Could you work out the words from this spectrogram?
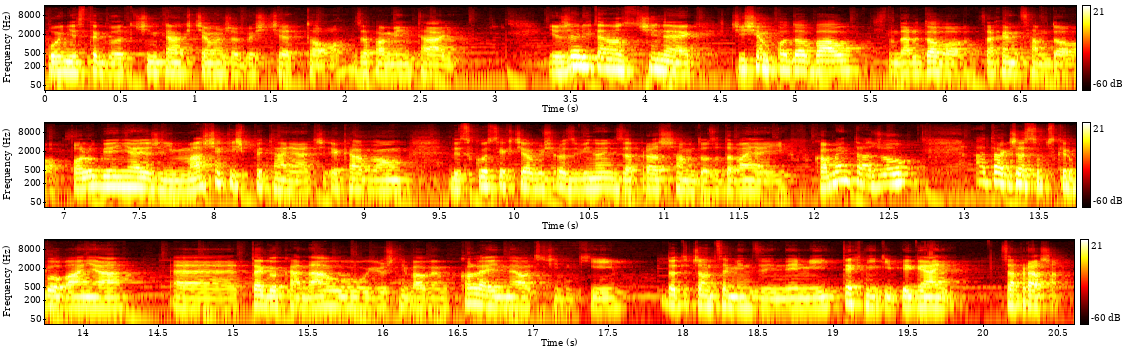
płynie z tego odcinka. Chciałem, żebyście to zapamiętali. Jeżeli ten odcinek Ci się podobał, standardowo zachęcam do polubienia. Jeżeli masz jakieś pytania, ciekawą dyskusję chciałbyś rozwinąć, zapraszam do zadawania ich w komentarzu, a także subskrybowania tego kanału. Już niebawem kolejne odcinki dotyczące m.in. techniki biegania. Zapraszam.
